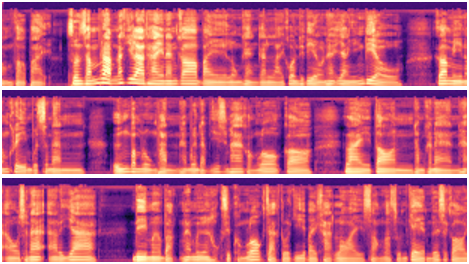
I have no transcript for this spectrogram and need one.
2 ต่อไป ส่วนสำหรับนักกีฬาไทยนั้นก็ไปลงแข่งกันหลายคนทีเดียวนะฮะอย่างหญิงเดียว ก็มีน้องครีมบุษนันอึ้งบำรุงพันธ์มืออันดับ 25 ของโลกก็ไล่ตอนทำคะแนนเอาชนะอาริยาดีเมอร์บักนะมือ 60 ของโลกจากตุรกีไปขาดลอย 2 ต่อ 0 เกม ด้วยสกอร์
